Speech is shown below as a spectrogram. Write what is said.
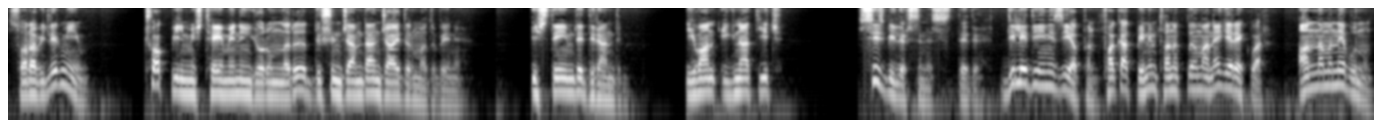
Sorabilir miyim? Çok bilmiş Teğmen'in yorumları düşüncemden caydırmadı beni. İsteğimde direndim. Ivan Ignatyiç, ''Siz bilirsiniz.'' dedi. ''Dilediğinizi yapın fakat benim tanıklığıma ne gerek var? Anlamı ne bunun?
